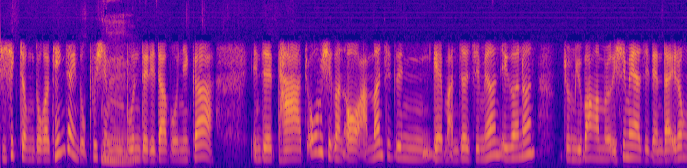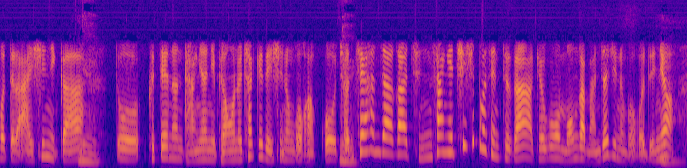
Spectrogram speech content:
지식 정도가 굉장히 높으신 네. 분들이다 보니까 이제 다 조금씩은 어 안 만지던 게 만져지면 이거는 좀 유방암을 의심해야지 된다 이런 것들을 아시니까 네. 또 그때는 당연히 병원을 찾게 되시는 것 같고 네. 전체 환자가 증상의 70%가 결국은 뭔가 만져지는 거거든요. 음.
